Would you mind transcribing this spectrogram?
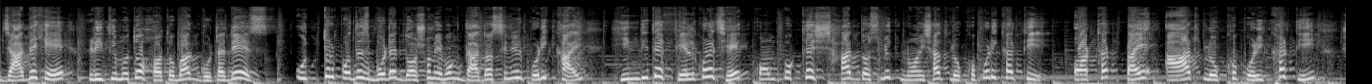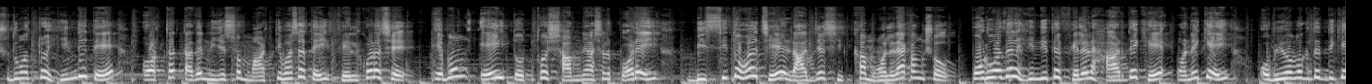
যা দেখে রীতিমতো হতবাক গোটা দেশ। উত্তরপ্রদেশ বোর্ডের দশম এবং দ্বাদশ শ্রেণির পরীক্ষায় হিন্দিতে ফেল করেছে কমপক্ষে সাত দশমিক নয় সাত লক্ষ পরীক্ষার্থী। অর্থাৎ প্রায় আট লক্ষ পরীক্ষার্থী শুধুমাত্র হিন্দিতে, অর্থাৎ তাদের নিজস্ব মাতৃভাষাতেই ফেল করেছে এবং এই তথ্য সামনে আসার পরেই বিস্মিত হয়েছে রাজ্যের শিক্ষা মহলের একাংশ। পড়ুয়াদের হিন্দিতে ফেলের হার দেখে অনেকেই অভিভাবকদের দিকে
